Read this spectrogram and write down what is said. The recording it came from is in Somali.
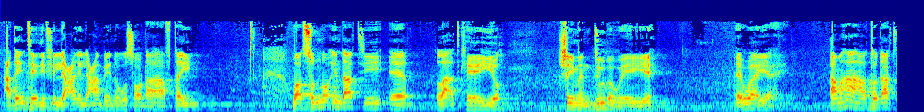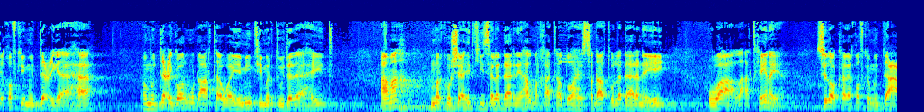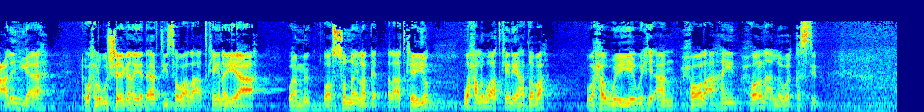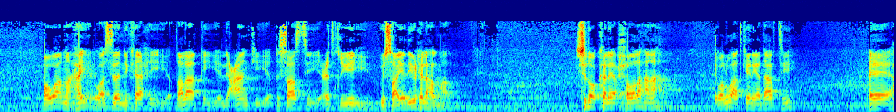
caddaynteedii fi licaani licaan bay noogu soo dhaaftay. Waa sunno in dhaartii la adkeeyo shay manduuba weeye waa yahay. Ama ha ahaato dhaartii qofkii mudaciga ahaa oo mudaci goormuu dhaartaa waa yemiintii marduudada ahayd. Ama markuu shaahidkiisa la dhaaranayay hal markhaati hadduu haysto dhaartuu la dhaaranayey waa la adkaynaya. Sidoo kale qofka mudaca calayhiga ah wax lagu sheeganaya dhaartiisa waa la adkaynayaa. Waa sunno in la adkeeyo. Waxa lagu adkaynaya haddaba waxa weeye wixii aan xoolo ahayn xoolana aan looga qastin oo waa maxay? Waa sida nikaaxii iyo alaaqii iyo licaankii iyo qisaastii iyo cidqigii iyo wisaayadii wixii la halmaada sidoo kale xoolahana waa lagu adkaynaya dhaartii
